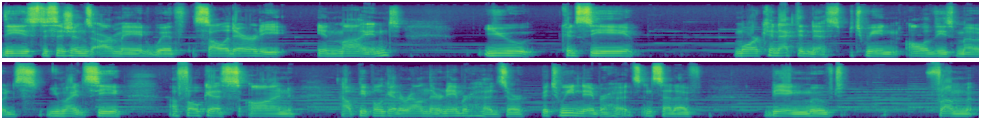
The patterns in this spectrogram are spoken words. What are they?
these decisions are made with solidarity in mind, you could see more connectedness between all of these modes. You might see a focus on how people get around their neighborhoods or between neighborhoods instead of being moved from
